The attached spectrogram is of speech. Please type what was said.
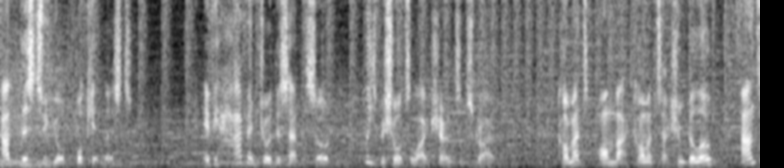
add this to your bucket list. If you have enjoyed this episode, please be sure to like, share and subscribe. Comment on that comment section below, and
